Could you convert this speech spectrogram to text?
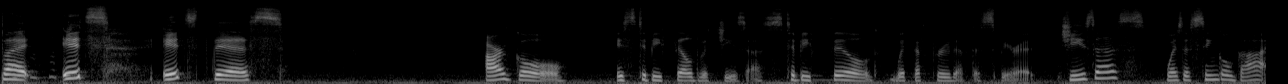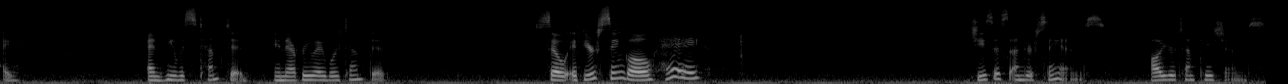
but it's it's this our goal is to be filled with Jesus, to be filled with the fruit of the Spirit. Jesus was a single guy, and he was tempted in every way we're tempted. So if you're single, hey, Jesus understands all your temptations,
